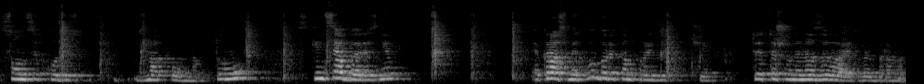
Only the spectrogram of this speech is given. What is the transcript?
сонце входить в знак Овна. Тому з кінця березня якраз них вибори там пройдуть, чи те, що вони називають виборами.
